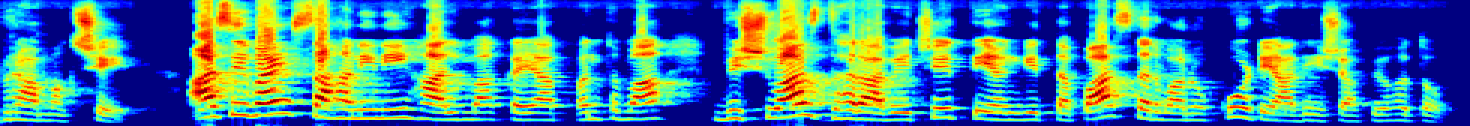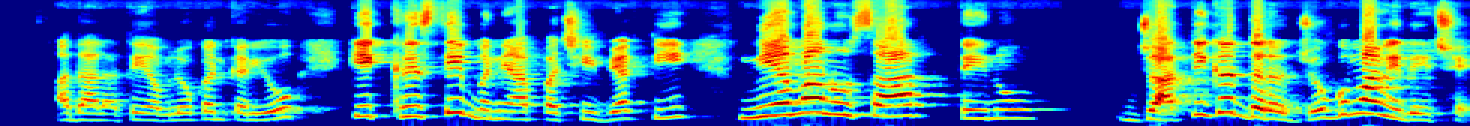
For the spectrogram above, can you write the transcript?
ભ્રામક છે. આ સિવાય સાહનીની હાલમાં કયા પંથમાં વિશ્વાસ ધરાવે છે તે અંગે તપાસ કરવાનો કોર્ટે આદેશ આપ્યો હતો. અદાલતે અવલોકન કર્યું કે ખ્રિસ્તી બન્યા પછી વ્યક્તિ નિયમાનુસાર તેનો જાતિગત દરજ્જો ગુમાવી દે છે.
